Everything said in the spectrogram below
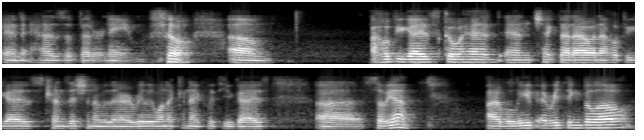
and it has a better name. So um, I hope you guys go ahead and check that out, and I hope you guys transition over there. I really want to connect with you guys. Uh, so yeah. I will leave everything below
